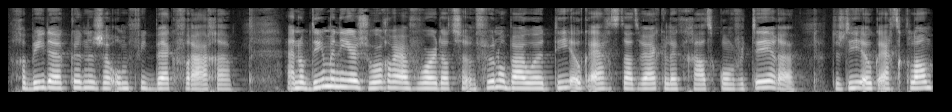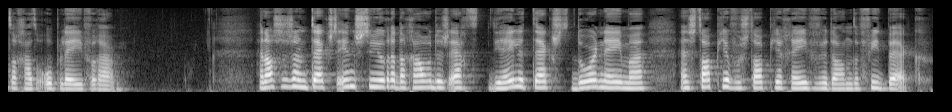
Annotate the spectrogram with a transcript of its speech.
gebieden kunnen ze om feedback vragen. En op die manier zorgen we ervoor dat ze een funnel bouwen die ook echt daadwerkelijk gaat converteren. Dus die ook echt klanten gaat opleveren. En als ze zo'n tekst insturen, dan gaan we dus echt die hele tekst doornemen en stapje voor stapje geven we dan de feedback.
